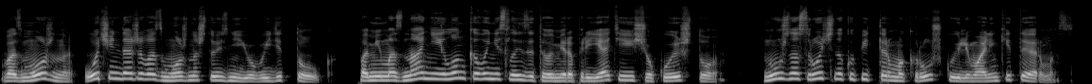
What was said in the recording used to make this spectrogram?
Возможно, очень даже возможно, что из нее выйдет толк. Помимо знаний, Илонка вынесла из этого мероприятия еще кое-что. Нужно срочно купить термокружку или маленький термос.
